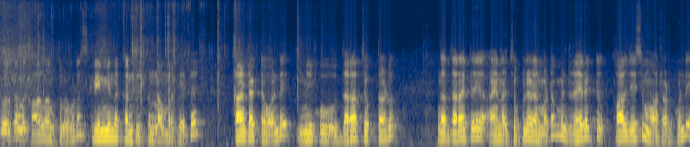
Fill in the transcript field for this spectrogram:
ఎవరికన్నా కావాలనుకున్నా కూడా స్క్రీన్ మీద కనిపిస్తున్న నెంబర్కి అయితే కాంటాక్ట్ అవ్వండి. మీకు ధర చెప్తాడు. ఇంకా ధర అయితే ఆయన చెప్పలేడు అనమాట మీరు డైరెక్ట్ కాల్ చేసి మాట్లాడుకోండి.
